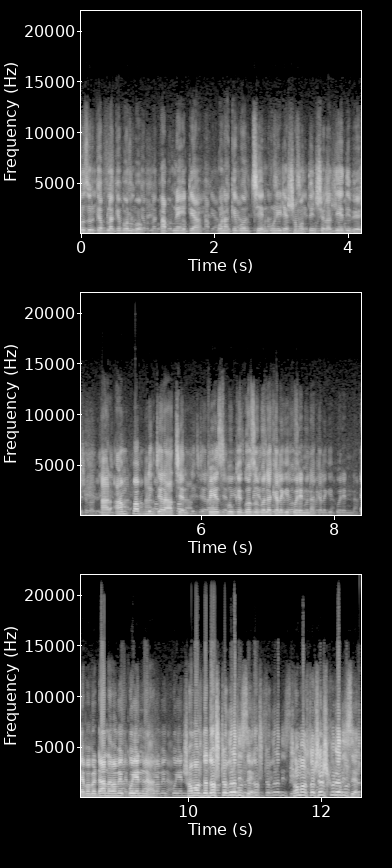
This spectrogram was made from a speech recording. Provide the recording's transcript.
হুজুর কাবলাকে বলব আপনি এটা ওনাকে বলছেন উনি এটা সমর্থ ইনশাআল্লাহ দিয়ে দিবে। আর আম পাবলিক যারা আছেন ফেসবুকে গজব লেখালেখি করেন না। এভাবে ডানা আমি কইেন না। সমাজটা নষ্ট করে দিছে। সমাজটা শেষ করে দিছেন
